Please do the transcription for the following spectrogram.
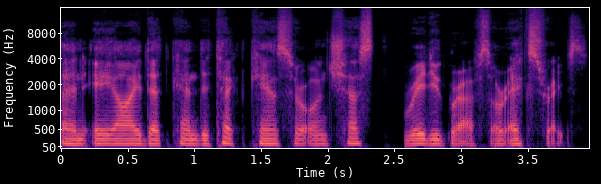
an AI that can detect cancer on chest radiographs or x rays.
